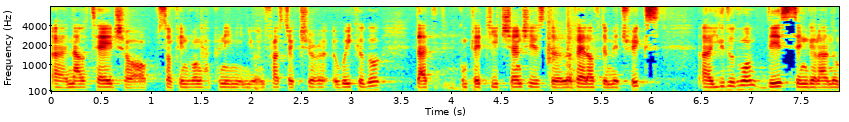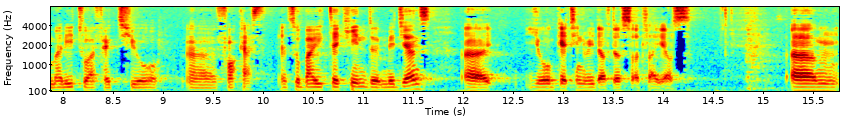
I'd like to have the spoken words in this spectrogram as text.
an outage or something wrong happening in your infrastructure a week ago that completely changes the level of the metrics. Uh, you don't want this single anomaly to affect your uh, forecast. And so by taking the medians, uh, you're getting rid of those outliers. Um,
